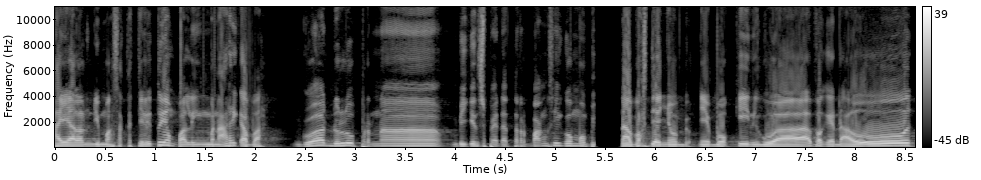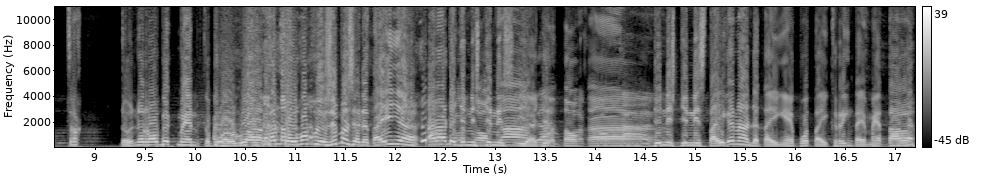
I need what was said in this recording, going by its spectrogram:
hayalan di masa kecil itu yang paling menarik apa? Gua dulu pernah bikin sepeda terbang sih, gua mau bikin Nah pas dia nyob- nyebokin gua pakai daun, truk. Daunnya robek men ke bol gua. Kan bol gua biasanya masih ada tainya. Kan ada jenis-jenis iya ya, jenis-jenis tai kan ada tai ngepot tai kering tai metal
